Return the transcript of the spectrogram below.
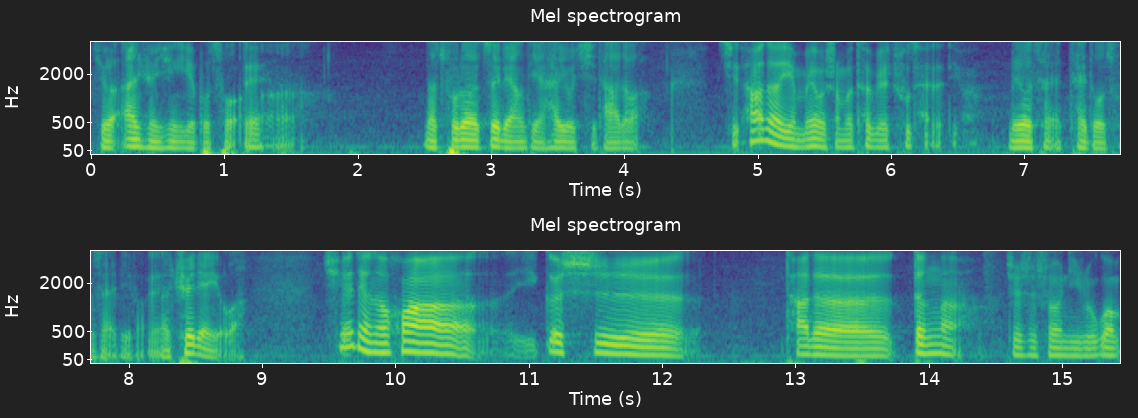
就安全性也不错，对啊。那除了这两点，还有其他的吧？其他的也没有什么特别出彩的地方。没有太太多出彩的地方。那缺点有吧？缺点的话，一个是它的灯啊，就是说你如果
